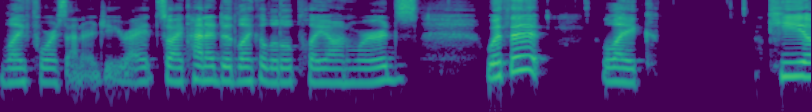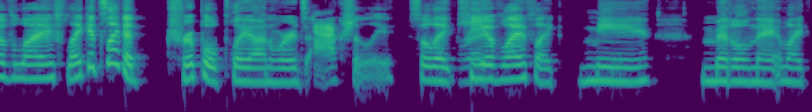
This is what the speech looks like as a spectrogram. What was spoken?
life force energy, right? So I kind of did like a little play on words with it, like key of life like it's like a triple play on words actually so like key right. of life like me middle name like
